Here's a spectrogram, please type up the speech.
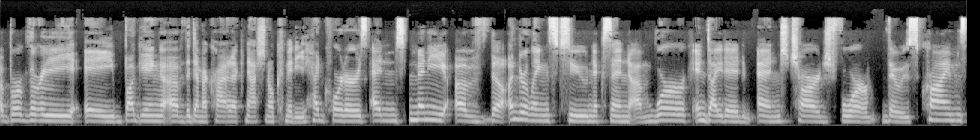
a burglary, a bugging of the Democratic National Committee headquarters headquarters, and many of the underlings to Nixon um, were indicted and charged for those crimes.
